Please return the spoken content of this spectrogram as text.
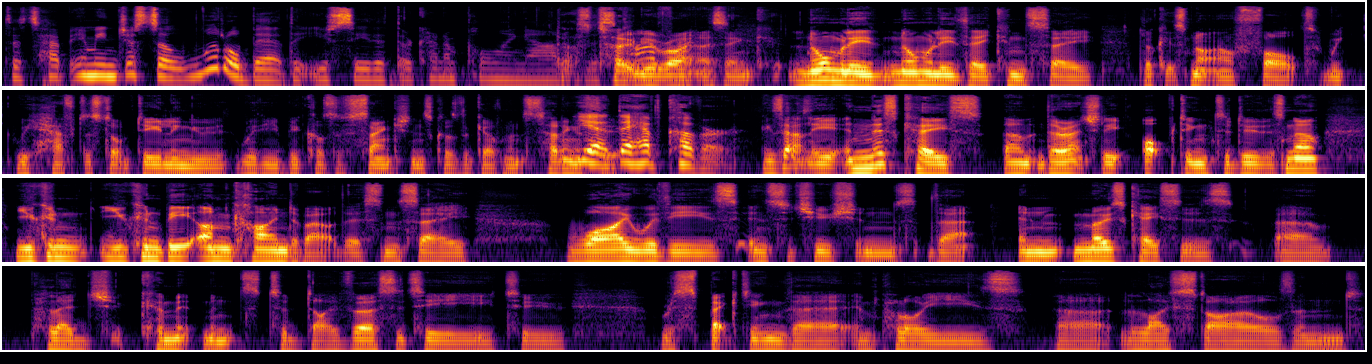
that's happening. I mean, just a little bit that you see that they're kind of pulling out. That's totally conference. right. I think normally, normally they can say, "Look, it's not our fault. We we have to stop dealing with you because of sanctions because the government's telling yeah, us." Yeah, they have cover. Exactly. In this case, um, they're actually opting to do this. Now, you can you can be unkind about this and say, "Why were these institutions that, in most cases, uh, pledge commitments to diversity to respecting their employees' uh, lifestyles and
